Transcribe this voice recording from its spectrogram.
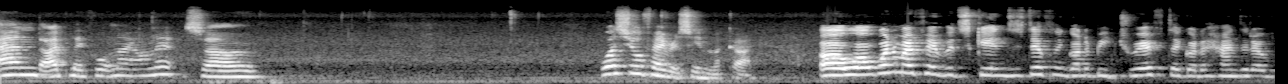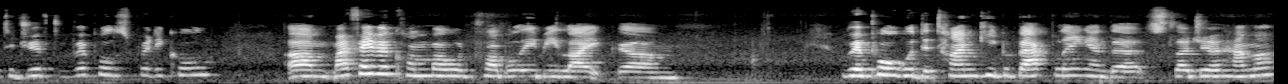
and I play Fortnite on it. So, what's your favorite skin, Makai? Uh, well, one of my favorite skins is definitely going to be Drift. I got to hand it over to Drift. Ripple's pretty cool. Um, my favorite combo would probably be like um, Ripple with the Timekeeper back bling and the Sludger hammer.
